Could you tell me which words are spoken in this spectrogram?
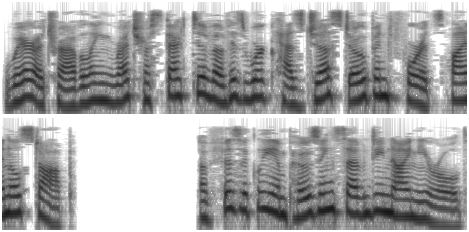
where a traveling retrospective of his work has just opened for its final stop. A physically imposing 79-year-old,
